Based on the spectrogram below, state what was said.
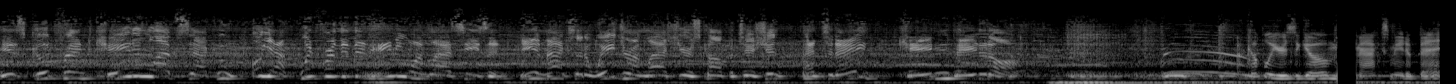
his good friend Kaden Lebsack, who, oh yeah, went further than anyone last season. He and Max had a wager on last year's competition, and today, Kaden paid it off. A couple years ago, Max made a bet.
